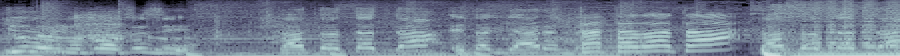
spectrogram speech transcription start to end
Giuro non fa così. Ta ta ta ta e tagliare. Ta ta ta ta. Ta ta ta ta.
